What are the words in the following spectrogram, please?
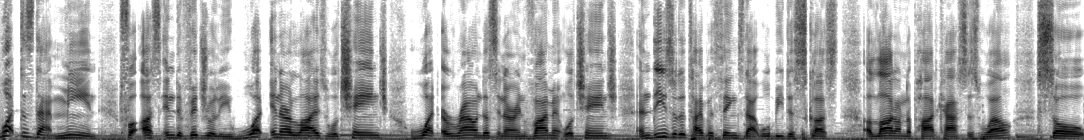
what does that mean for us individually? What in our lives will change? What around us in our environment will change? And these are the type of things that will be discussed a lot on the podcast as well. So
